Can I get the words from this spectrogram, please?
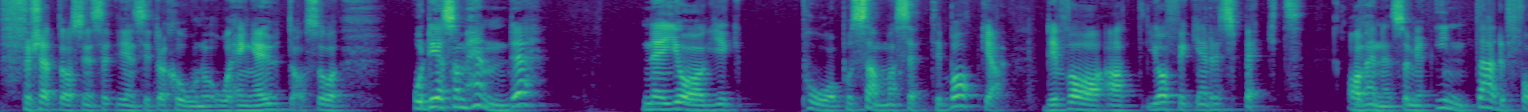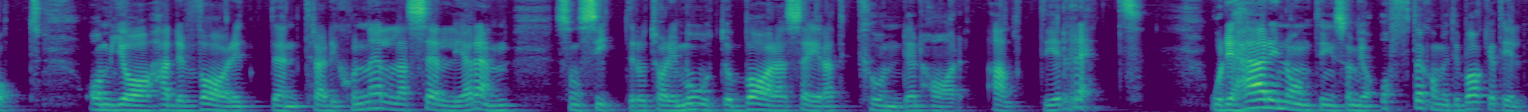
försätta oss i en, situation och, och hänga ut oss. Och, och det som hände när jag gick på på samma sätt tillbaka, det var att jag fick en respekt av henne som jag inte hade fått om jag hade varit den traditionella säljaren som sitter och tar emot och bara säger att kunden har alltid rätt. Och det här är någonting som jag ofta kommer tillbaka till.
